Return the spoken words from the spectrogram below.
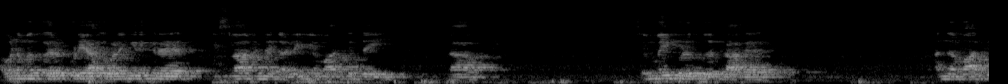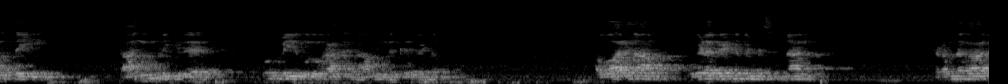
அவன் நமக்கு அருட்படியாக வழங்கியிருக்கிற இஸ்லாம் என்ற அழகிய மார்க்கத்தை நாம் செம்மைப்படுத்துவதற்காக அந்த மார்க்கத்தை தாங்கி முடிக்கிற உண்மையில் ஒருவராக நாம் இருக்க வேண்டும். அவ்வாறு நாம் திகழ வேண்டும் என்று சொன்னால் கடந்த கால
